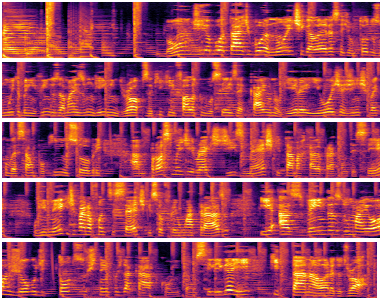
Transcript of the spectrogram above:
Thank you. Bom dia, boa tarde, boa noite, galera. Sejam todos muito bem-vindos a mais um Gaming Drops. Aqui quem fala com vocês é Caio Nogueira e hoje a gente vai conversar um pouquinho sobre a próxima Direct de Smash que está marcada para acontecer, o remake de Final Fantasy VII que sofreu um atraso e as vendas do maior jogo de todos os tempos da Capcom. Então se liga aí que tá na hora do drop.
